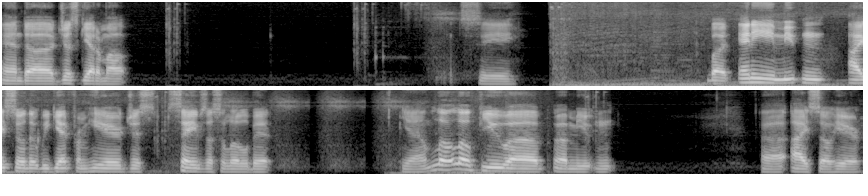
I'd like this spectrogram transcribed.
and uh, just get them up. See. But any mutant ISO that we get from here just saves us a little bit. Yeah, a little, few uh, uh, mutant uh, ISO here.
